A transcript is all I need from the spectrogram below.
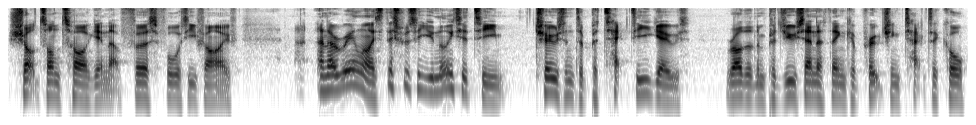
shots on target in that first 45. And I realised this was a United team chosen to protect egos rather than produce anything approaching tactical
